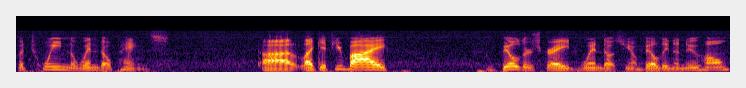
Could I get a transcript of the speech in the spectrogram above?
between the window panes. Uh, like if you buy builder's grade windows, you know, building a new home,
